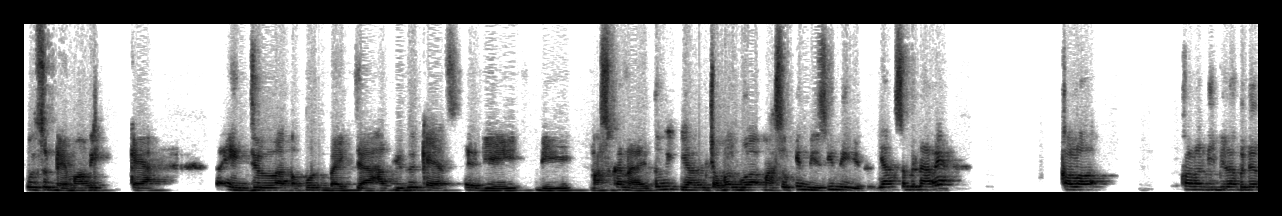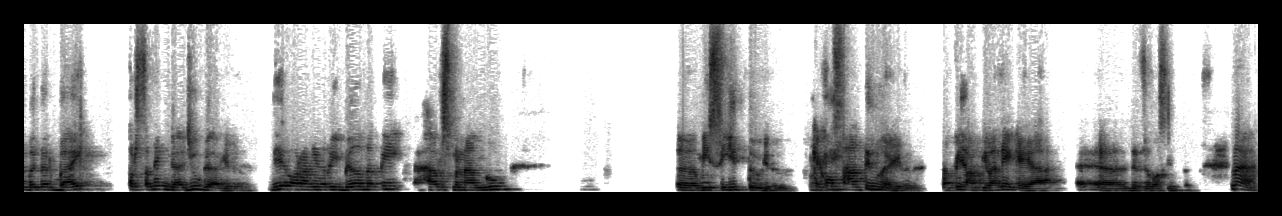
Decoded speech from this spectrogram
unsur demonik kayak angel ataupun baik jahat gitu kayak eh, di dimasukkan. Nah itu yang coba gue masukin di sini gitu. Yang sebenarnya kalau kalau dibilang benar-benar baik personnya enggak juga gitu. Dia orang yang rebel tapi harus menanggung eh, misi itu gitu. Kayak. Konstantin lah gitu. Tapi Ya. tampilannya kayak Denzel Washington. Nah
